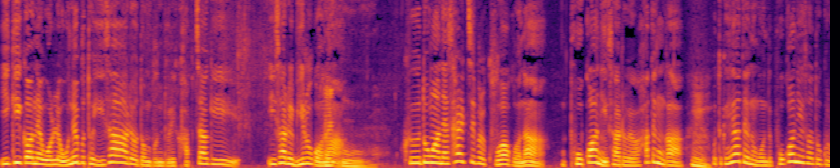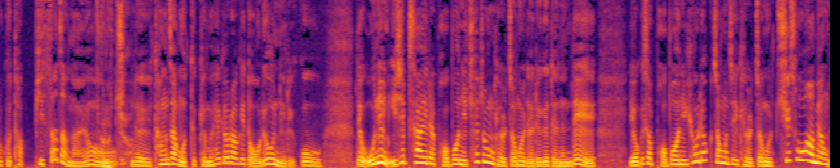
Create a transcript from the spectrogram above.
이 기간에 원래 오늘부터 이사하려던 분들이 갑자기 이사를 미루거나 아이고. 그동안에 살 집을 구하거나 보관 이사를 하든가 음. 어떻게 해야 되는 건데 보관 이사도 그렇고 다 비싸잖아요. 그렇죠. 네, 당장 어떻게 뭐 해결하기도 어려운 일이고. 근데 오는 24일에 법원이 최종 결정을 내리게 되는데 여기서 법원이 효력 정지 결정을 취소하면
